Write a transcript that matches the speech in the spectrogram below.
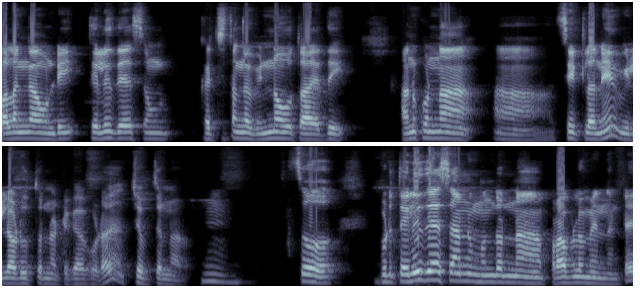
బలంగా ఉండి తెలుగుదేశం ఖచ్చితంగా విన్ అవుతాది అనుకున్న సీట్లనే వీళ్ళు అడుగుతున్నట్టుగా కూడా చెప్తున్నారు ఉమ్, సో ఇప్పుడు తెలుగుదేశాన్ని ముందున్న ప్రాబ్లం ఏంటంటే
